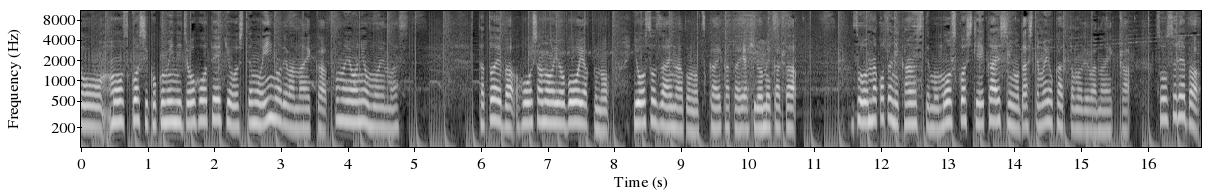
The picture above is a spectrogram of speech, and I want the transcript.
ともう少し国民に情報提供をしてもいいのではないかとのように思います。例えば放射能予防薬の要素剤などの使い方や広め方。そんなことに関してももう少し警戒心を出してもよかったのではないか。そうすれば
